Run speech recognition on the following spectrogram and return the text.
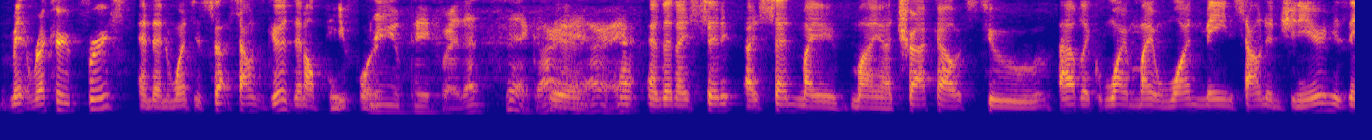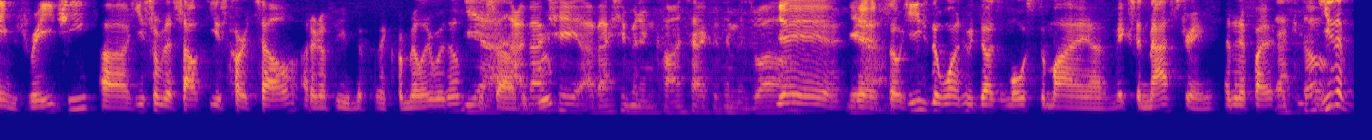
record first, and then once it sounds good, then I'll pay for it. Then you'll pay for it. That's sick. All right, all right. And then I send I send my my uh, track outs to I have like one my one main sound engineer. His name's Reiji. Uh, he's from the Southeast Cartel. I don't know if you're like familiar with him. Yeah, uh, I've actually I've actually been in contact with him as well. Yeah, yeah, yeah. yeah. yeah. So he's the one who does most of my uh, mix and mastering. And if I That's dope. he's a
